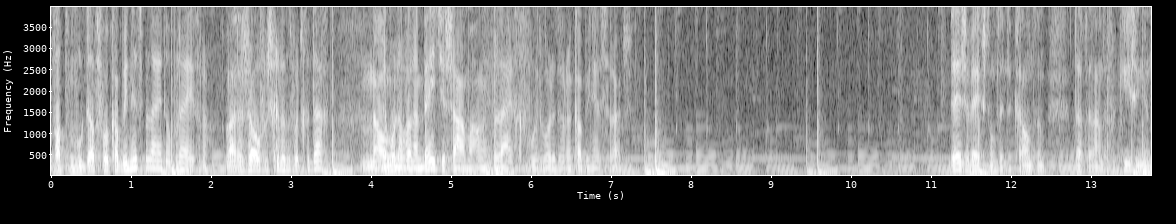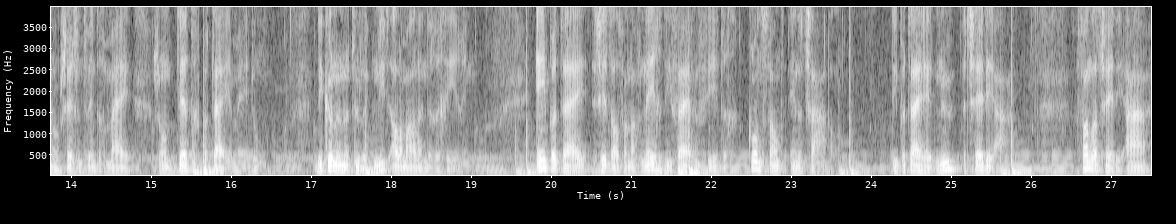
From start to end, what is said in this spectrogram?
wat moet dat voor kabinetsbeleid opleveren? Waar er zo verschillend wordt gedacht. Nou, Er moet nog wel een beetje samenhangend beleid gevoerd worden door een kabinet straks. Deze week stond in de kranten dat er aan de verkiezingen op 26 mei zo'n 30 partijen meedoen. Die kunnen natuurlijk niet allemaal in de regering. Eén partij zit al vanaf 1945 constant in het zadel. Die partij heet nu het CDA. Van dat CDA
